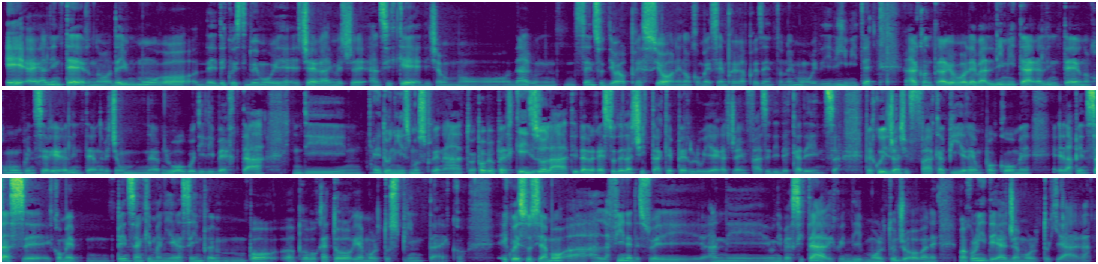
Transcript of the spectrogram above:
e eh, all'interno del muro, di questi due muri, c'era invece, anziché diciamo, dare un senso di oppressione, no? come sempre rappresentano i muri, di limite, al contrario voleva limitare all'interno, comunque inserire all'interno invece un luogo di libertà, di edonismo sfrenato, proprio perché isolati dal resto della città che per lui era già in fase di decadenza. Per cui già ci fa capire un po' come la pensasse come pensa anche in maniera sempre un po' eh, provocatoria, molto spinta, ecco. E questo siamo a, alla fine dei suoi anni universitari, quindi molto giovane, ma con un'idea già molto chiara.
